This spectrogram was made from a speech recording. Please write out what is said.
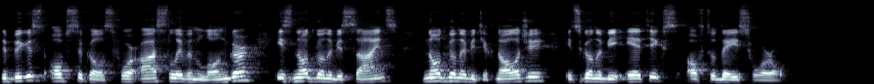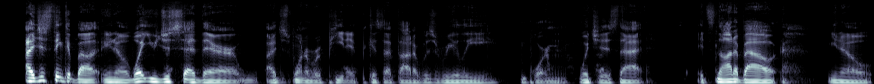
the biggest obstacles for us living longer is not going to be science, not going to be technology, it's going to be ethics of today's world. I just think about, you know, what you just said there. I just want to repeat it because I thought it was really important, which is that it's not about, you know,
